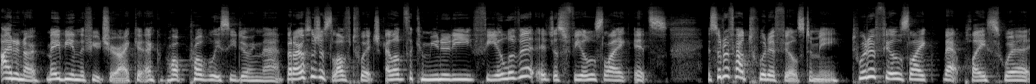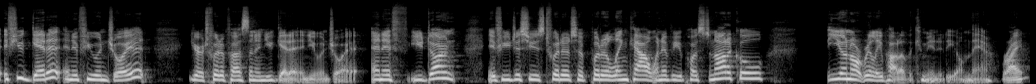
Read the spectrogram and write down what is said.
I don't know. Maybe in the future, I could I could pro- probably see doing that. But I also just love Twitch. I love the community feel of it. It just feels like it's it's sort of how Twitter feels to me. Twitter feels like that place where if you get it and if you enjoy it, you're a Twitter person and you get it and you enjoy it. And if you don't, if you just use Twitter to put a link out whenever you post an article, you're not really part of the community on there, right?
